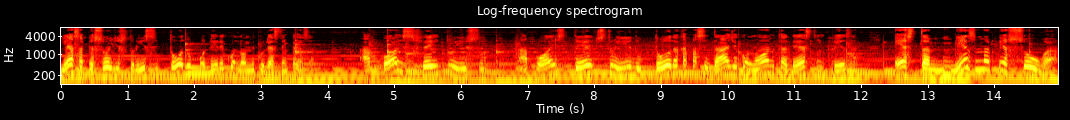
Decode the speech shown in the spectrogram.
E essa pessoa destruísse todo o poder econômico desta empresa. Após feito isso, após ter destruído toda a capacidade econômica desta empresa, esta mesma pessoa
